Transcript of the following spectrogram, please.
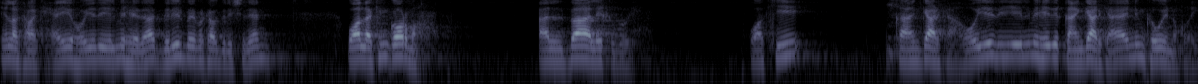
In la kala kaxeeyo hooyadii ilmaheeda daliil bay markaa u daliishadeen. Waa laakiin goorma. Albaaliq buu ihi waa kii qaangaarhka ah iyo ilmaheedii qaangaarhka ah ninka weyn noqday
